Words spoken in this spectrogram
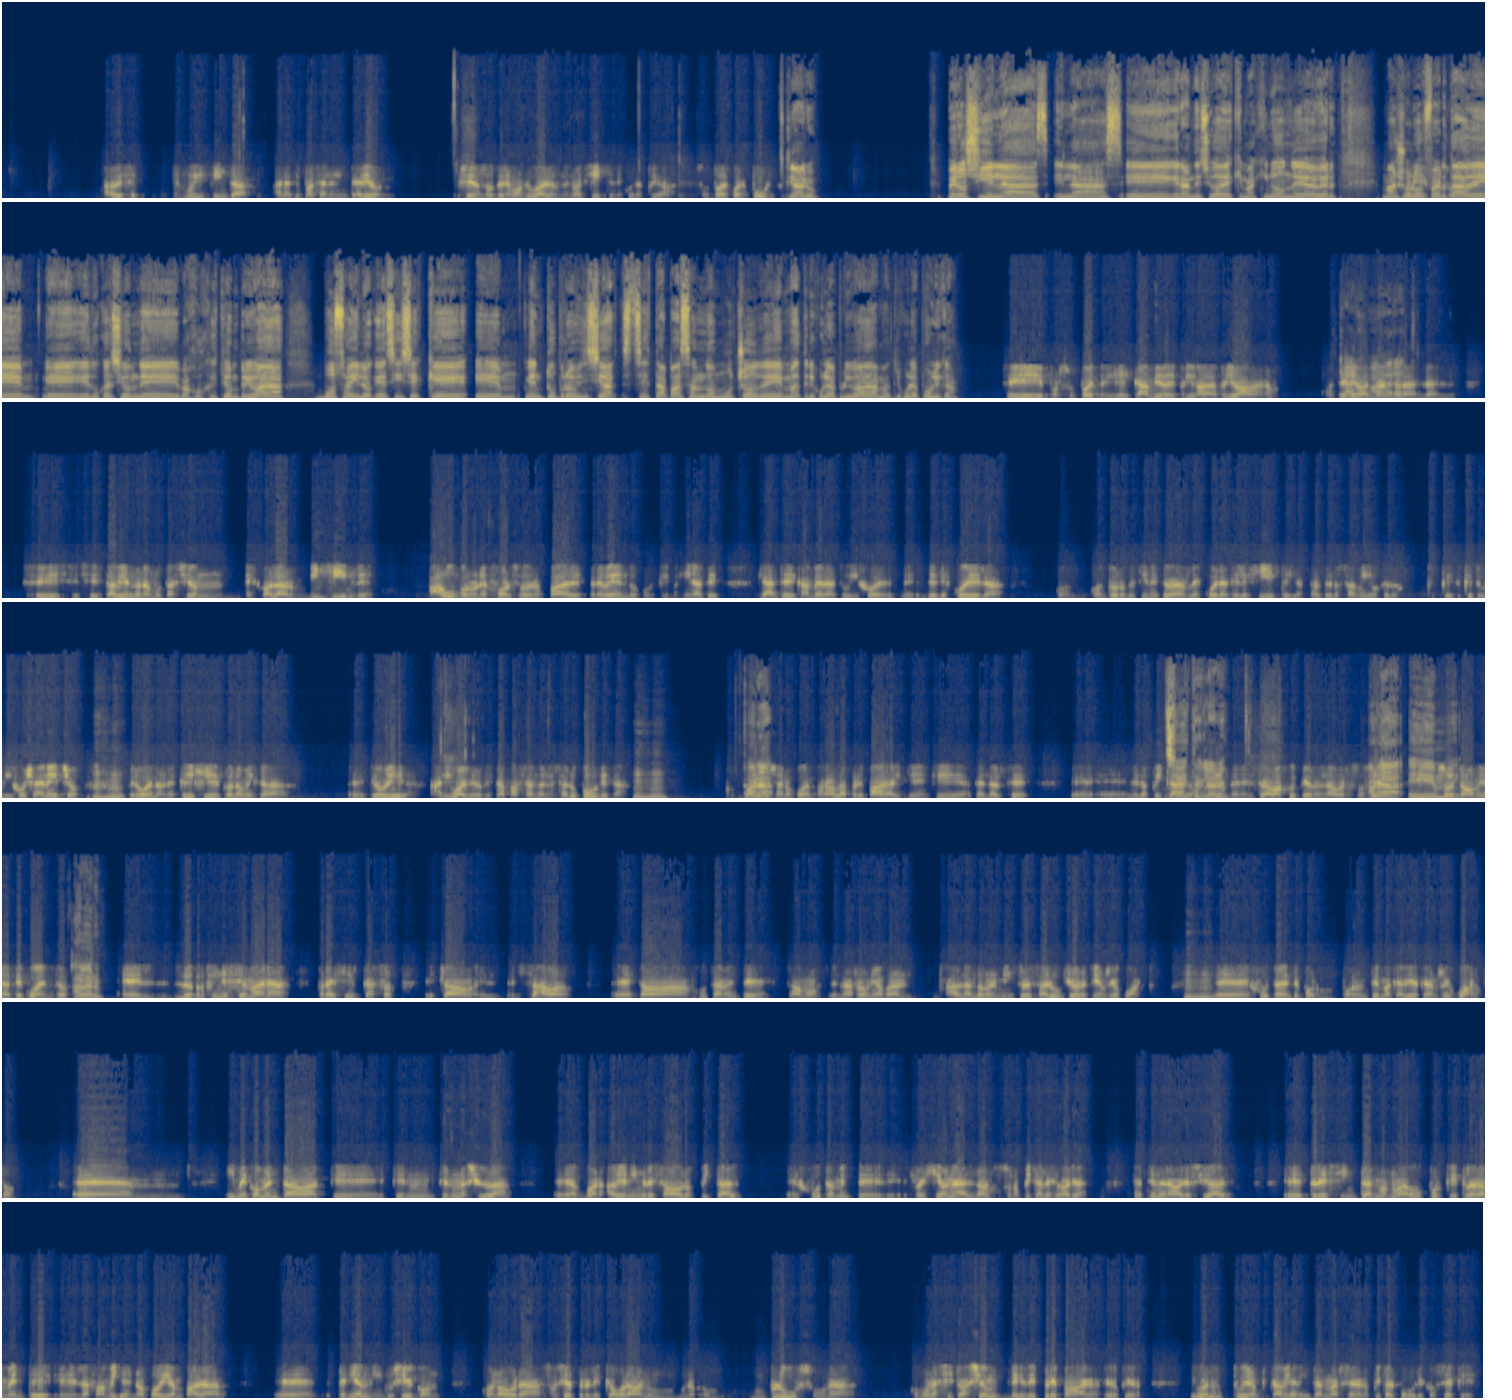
a veces es muy distinta a la que pasa en el interior. nosotros tenemos lugares donde no existen escuelas privadas, son todas escuelas públicas. Claro. Pero sí en las en las eh, grandes ciudades, que imagino donde debe haber mayor oferta de eh, educación de bajo gestión privada, vos ahí lo que decís es que em, en tu provincia se está pasando mucho de matrícula privada a matrícula pública. Sí, por supuesto, y el cambio de privada a privada, ¿no? sí, sí, sí, está habiendo una mutación escolar visible aún con un esfuerzo de los padres tremendo, porque imagínate que antes de cambiar a tu hijo de, la escuela, con, todo lo que tiene que ver la escuela que elegiste y aparte los amigos que, los, que, tus hijos ya han hecho, pero bueno, la crisis económica eh, te obliga, al igual que lo que está pasando en la salud pública. Cuando ya no pueden pagar la prepaga y tienen que atenderse en, el hospital, pierden el trabajo y pierden la obra social. eh, Nosotros estamos, mira, te cuento. A ver. El, el otro fin de semana, para decir casos, estaba el, sábado, eh, estaba justamente, estábamos en una reunión con, hablando con el ministro de Salud, yo ahora estoy en Río Cuarto, eh, justamente por, por un tema que había acá en Río Cuarto, eh, y me comentaba que, que, en, una ciudad, bueno, habían ingresado al hospital, justamente regional, ¿no? Son hospitales de varias, que atienden a varias ciudades, tres internos nuevos, porque claramente las familias no podían pagar eh, tenían inclusive con, con obra social, pero les cobraban un, un, plus, una como una situación de, prepaga, creo que. Y bueno, tuvieron que cambiar e internarse en el hospital público, o sea que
